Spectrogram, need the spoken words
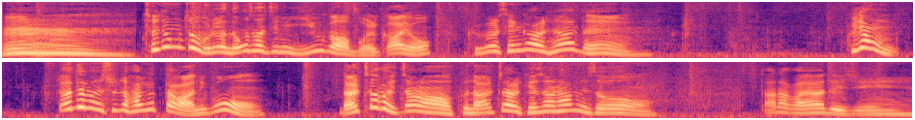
음. 최종적으로 우리가 농사 지는 이유가 뭘까요? 그걸 생각을 해야 돼. 그냥 때 되면 수정하겠다가 아니고 날짜가 있잖아. 그 날짜를 계산하면서 따라가야 되지.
